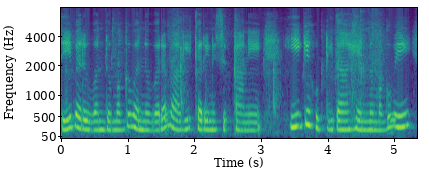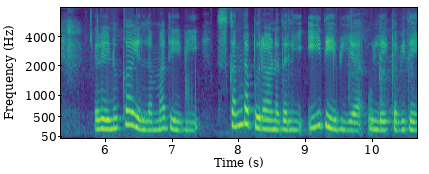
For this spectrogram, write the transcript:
ದೇವರು ಒಂದು ಮಗುವನ್ನು ವರವಾಗಿ ಕರುಣಿಸುತ್ತಾನೆ. ಹೀಗೆ ಹುಟ್ಟಿದ ಹೆಣ್ಣು ಮಗುವೇ ರೇಣುಕಾ ಯಲ್ಲಮ್ಮ ದೇವಿ. ಸ್ಕಂದ ಪುರಾಣದಲ್ಲಿ ಈ ದೇವಿಯ ಉಲ್ಲೇಖವಿದೆ.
